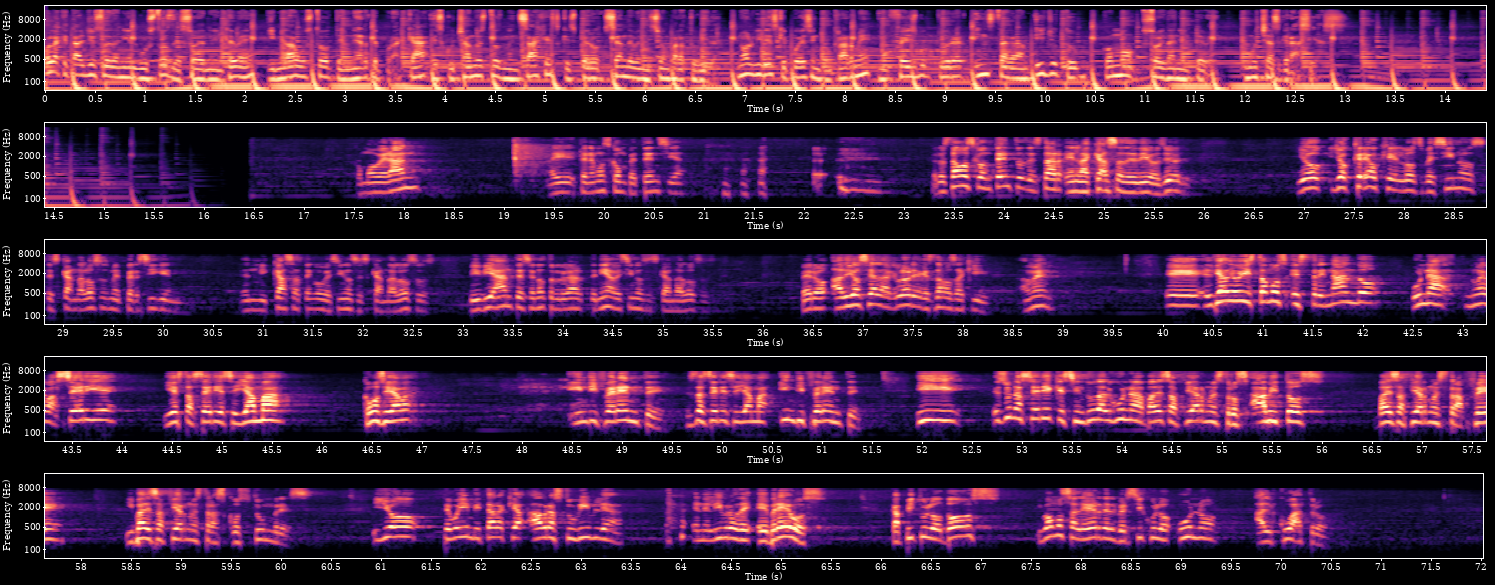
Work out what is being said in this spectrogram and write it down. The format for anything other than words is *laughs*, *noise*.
Hola, ¿qué tal? Yo soy Daniel Bustos de Soy Daniel TV y me da gusto tenerte por acá escuchando estos mensajes que espero sean de bendición para tu vida. No olvides que puedes encontrarme en Facebook, Twitter, Instagram y YouTube como Soy Daniel TV. Muchas gracias. Como verán, ahí tenemos competencia. *laughs* Pero estamos contentos de estar en la casa de Dios. Yo, creo que los vecinos escandalosos me persiguen. En mi casa tengo vecinos escandalosos. Vivía antes en otro lugar, tenía vecinos escandalosos. Pero a Dios sea la gloria que estamos aquí. Amén. Eh, el día de hoy estamos estrenando una nueva serie y esta serie se llama, ¿cómo se llama? Indiferente. Esta serie se llama Indiferente. Y es una serie que sin duda alguna va a desafiar nuestros hábitos, va a desafiar nuestra fe y va a desafiar nuestras costumbres. Y yo te voy a invitar a que abras tu Biblia *laughs* en el libro de Hebreos, capítulo 2, y vamos a leer del versículo 1 al 4.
